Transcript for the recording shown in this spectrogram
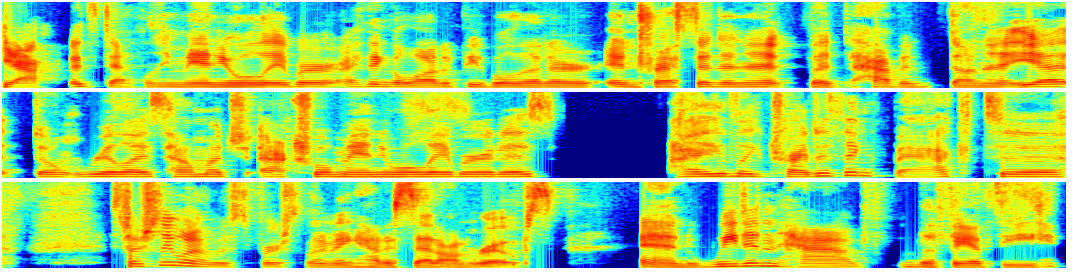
Yeah, it's definitely manual labor. I think a lot of people that are interested in it but haven't done it yet don't realize how much actual manual labor it is. I like try to think back to especially when I was first learning how to set on ropes. And we didn't have the fancy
